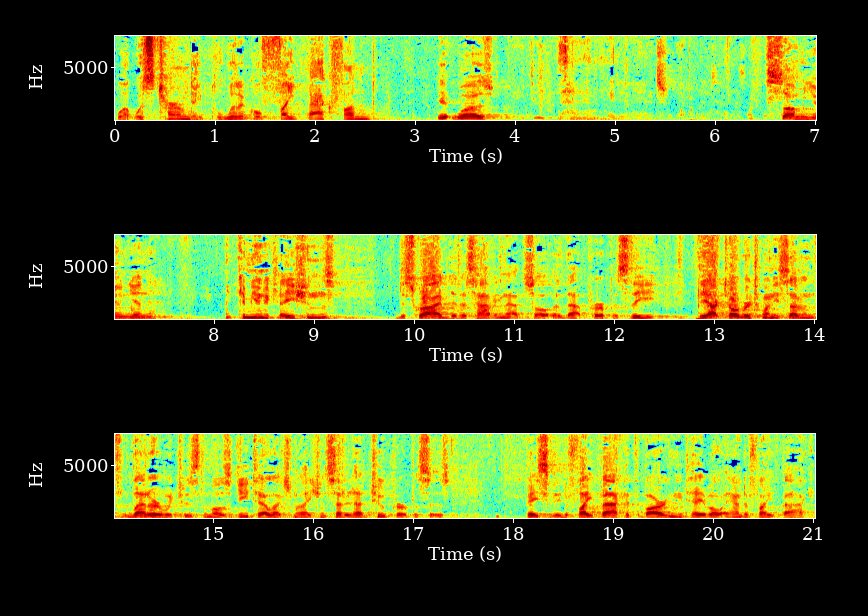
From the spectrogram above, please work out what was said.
what was termed a political fight back fund? It was some union communications described it as having that, so, that purpose. The, the October 27th letter, which is the most detailed explanation, said it had two purposes basically to fight back at the bargaining table and to fight back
